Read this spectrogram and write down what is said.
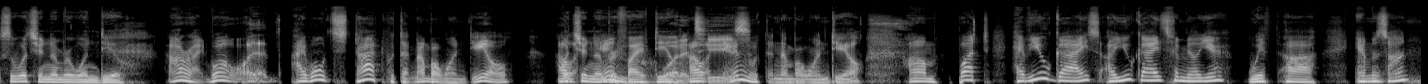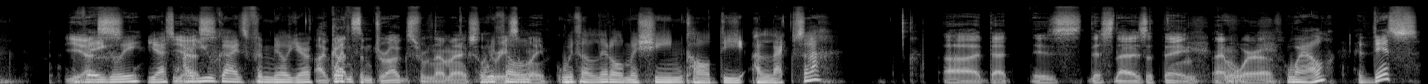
So what's your number one deal? All right. Well, uh, I won't start with the number one deal. I'll What's your number end- five deal? What a I'll tease. end with the number one deal. Um, but have you guys? Are you guys familiar with uh, Amazon? Yes. Vaguely. Yes. Are you guys familiar? I've gotten with, some drugs from them actually with recently. a with a little machine called the Alexa? Uh, that is this that is a thing I'm aware of. Well, this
